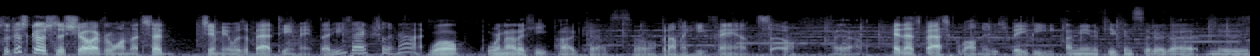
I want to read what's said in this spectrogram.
So just goes to show everyone that said Jimmy was a bad teammate that he's actually not. Well, we're not a Heat podcast, so But I'm a Heat fan, so yeah. and that's basketball news, baby. I mean, if you consider that news,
